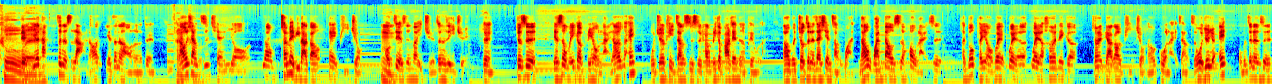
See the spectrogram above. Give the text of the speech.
酷，对，因为它真的是辣，然后也真的好喝，对。然后像之前有用川贝枇杷膏配啤酒，嗯、哦，这也是他妈一绝，真的是一绝，对，就是也是我们一个朋友来，然后说，哎、欸，我觉得可以这样试试看。我们一个 bartender 的朋友来，然后我们就真的在现场玩，然后玩到是后来是很多朋友会为了为了喝那个川贝枇杷膏的啤酒，然后过来这样子，我就觉得，哎、欸，我们真的是。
